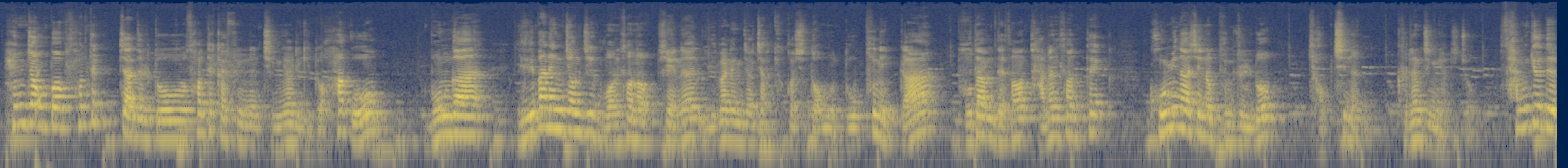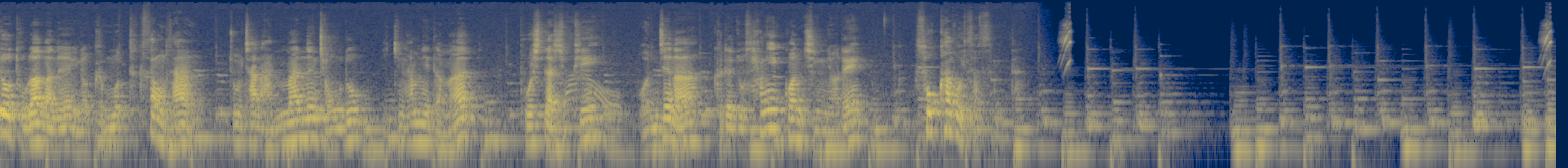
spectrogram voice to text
행정법 선택자들도 선택할 수 있는 직렬이기도 하고 뭔가 일반 행정직 원서 넣기에는 일반 행정직 합격컷이 너무 높으니까 부담돼서 다른 선택 고민하시는 분들도 겹치는 그런 직렬이죠. 3교대로 돌아가는 이런 근무 특성상 좀 잘 안 맞는 경우도 있긴 합니다만 보시다시피 언제나 그래도 상위권 직렬에 속하고 있었습니다.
